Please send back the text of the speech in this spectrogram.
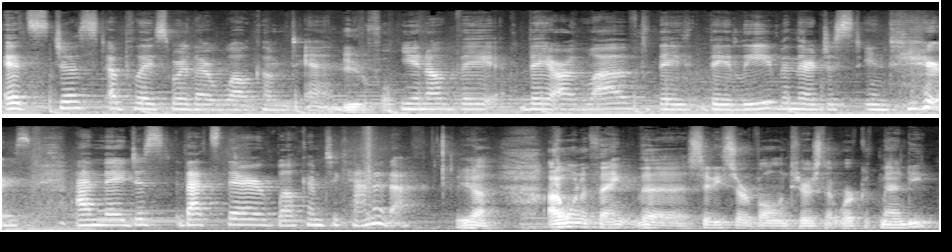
it's just a place where they're welcomed in. Beautiful. You know they they are loved they they leave and they're just in tears. And they just that's their welcome to canada. Yeah. I want to thank the city serve volunteers that work with mandy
